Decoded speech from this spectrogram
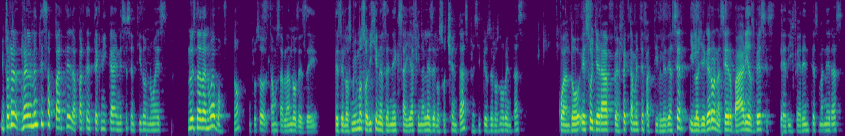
Entonces, realmente esa parte, la parte técnica en ese sentido no es, no es nada nuevo, ¿no? Incluso estamos hablando desde, desde los mismos orígenes de Nexa ya a finales de los 80s, principios de los 90s, cuando eso ya era perfectamente factible de hacer. Y lo llegaron a hacer varias veces, de diferentes maneras,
